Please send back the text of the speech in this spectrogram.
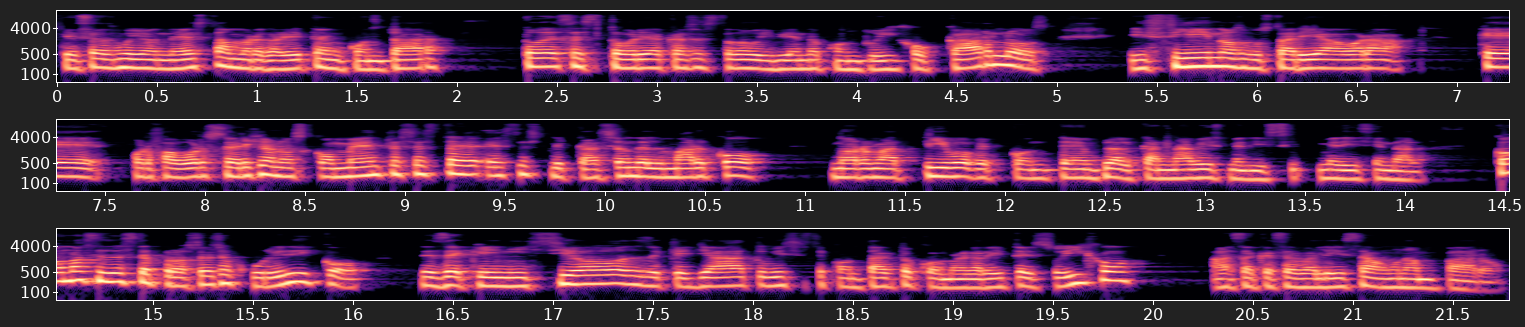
que seas muy honesta, Margarita, en contar toda esa historia que has estado viviendo con tu hijo Carlos. Y sí, nos gustaría ahora que, por favor, Sergio, nos comentes este, esta explicación del marco normativo que contempla el cannabis medicinal. ¿Cómo ha sido este proceso jurídico desde que inició, desde que ya tuviste este contacto con Margarita y su hijo, hasta que se realiza un amparo?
